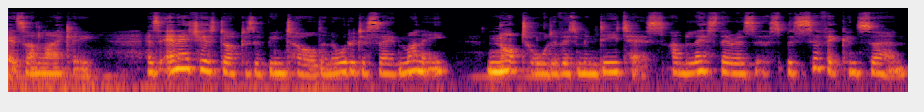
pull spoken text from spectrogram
it's unlikely, as NHS doctors have been told in order to save money not to order vitamin D tests unless there is a specific concern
